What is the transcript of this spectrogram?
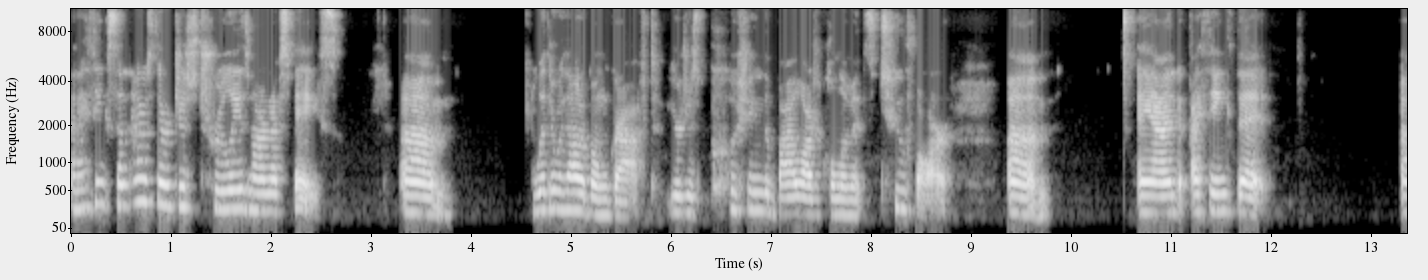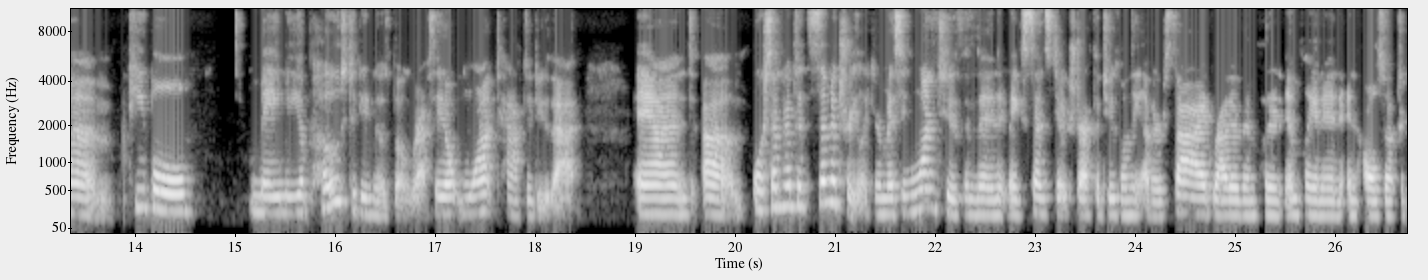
And I think sometimes there just truly is not enough space. Um, with or without a bone graft, you're just pushing the biological limits too far. Um, and I think that um, people may be opposed to getting those bone grafts. They don't want to have to do that. And, um, or sometimes it's symmetry, like you're missing one tooth and then it makes sense to extract the tooth on the other side rather than put an implant in and also have to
